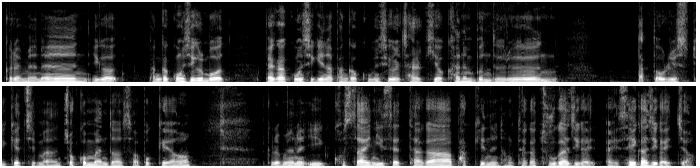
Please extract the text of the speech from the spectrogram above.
그러면은 이거 반각 공식을 뭐 백악 공식이나 반각 공식을 잘 기억하는 분들은 딱 떠올릴 수도 있겠지만 조금만 더 써볼게요. 그러면은 이 코사인 2세타가 바뀌는 형태가 두 가지가 아니 세 가지가 있죠.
